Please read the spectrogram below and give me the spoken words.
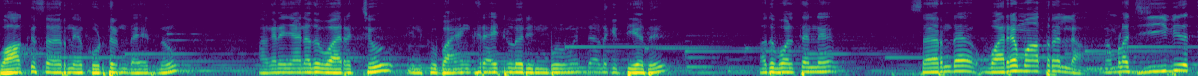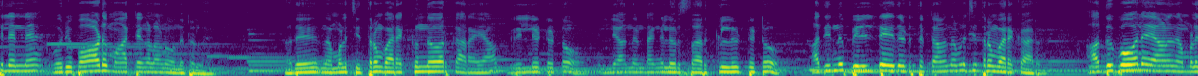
വാക്ക് സാറിന് ഞാൻ കൊടുത്തിട്ടുണ്ടായിരുന്നു. അങ്ങനെ ഞാനത് വരച്ചു. എനിക്ക് ഭയങ്കരമായിട്ടുള്ളൊരു ആണ് കിട്ടിയത്. അതുപോലെ തന്നെ സാറിന്റെ വര മാത്രമല്ല നമ്മളെ ജീവിതത്തിൽ തന്നെ ഒരുപാട് മാറ്റങ്ങളാണ് വന്നിട്ടുള്ളത്. അത് നമ്മൾ ചിത്രം വരക്കുന്നവർക്കറിയാം ഗ്രില്ലിട്ടിട്ടോ ഇല്ലാന്നുണ്ടെങ്കിൽ ഒരു സർക്കിൾ ഇട്ടിട്ടോ അതിൽ നിന്ന് ബിൽഡ് ചെയ്തെടുത്തിട്ടാണ് നമ്മൾ ചിത്രം വരക്കാറ്. അതുപോലെയാണ് നമ്മളെ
